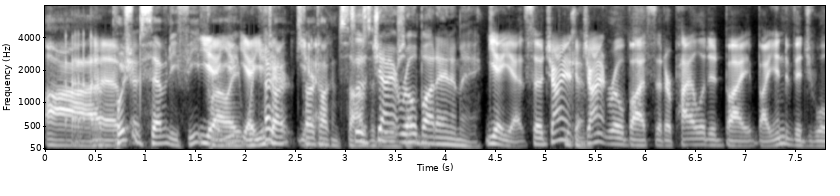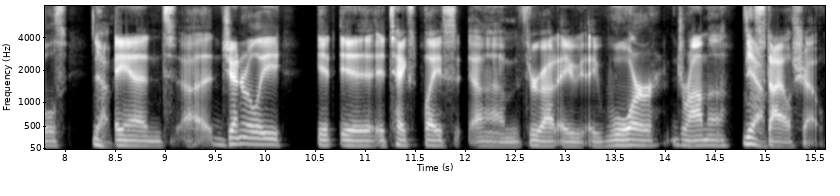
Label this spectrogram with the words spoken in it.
uh, Uh, pushing seventy feet. yeah, probably. yeah, when you you talk- start, start yeah. talking size. So it's it or giant robot anime. Yeah, yeah. So giant Okay. giant robots that are piloted by by individuals. Yeah. And uh, generally, it, it it takes place um, throughout a, a war drama Yeah. style show,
